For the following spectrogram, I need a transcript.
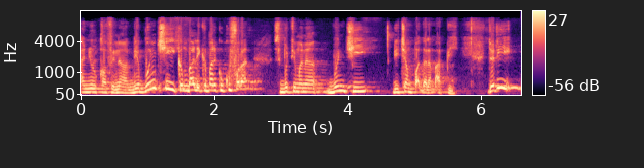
an yulqa fil nar dia benci kembali kepada kekufuran seperti mana benci dicampak dalam api jadi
